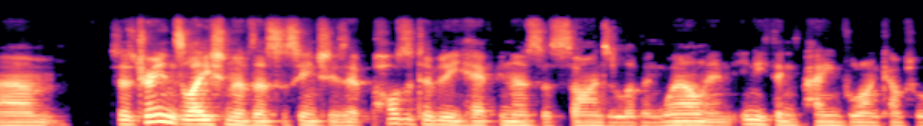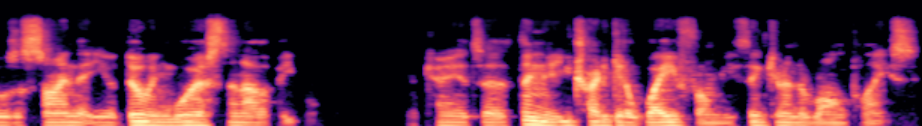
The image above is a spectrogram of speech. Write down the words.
um, so the translation of this essentially is that positivity happiness are signs of living well and anything painful or uncomfortable is a sign that you're doing worse than other people Okay, it's a thing that you try to get away from. You think you're in the wrong place.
